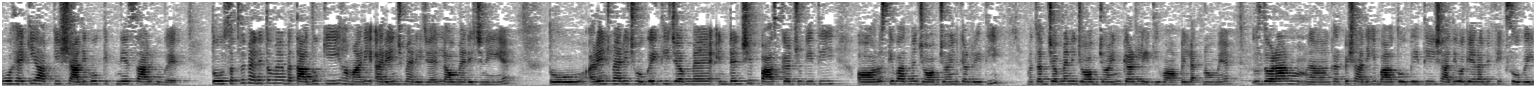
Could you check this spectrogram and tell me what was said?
वो है कि आपकी शादी को कितने साल हो गए? तो सबसे पहले तो मैं बता दूँ कि हमारी अरेंज मैरिज है लव मैरिज नहीं है। तो अरेंज मैरिज हो गई थी जब मैं इंटर्नशिप पास कर चुकी थी और उसके बाद मैं जॉब ज्वाइन कर रही थी। मतलब जब मैंने जॉब ज्वाइन कर ली थी वहाँ पे लखनऊ में, उस दौरान घर पे शादी की बात हो गई थी, शादी वगैरह भी फिक्स हो गई।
